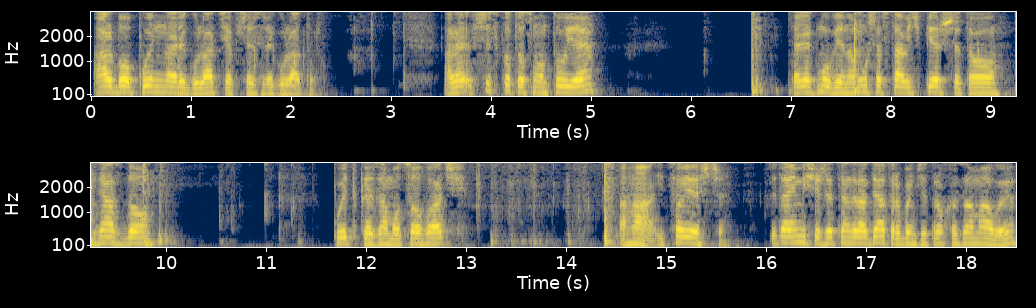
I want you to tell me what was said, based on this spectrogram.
albo płynna regulacja przez regulator. Ale wszystko to zmontuję. Tak jak mówię, no muszę wstawić pierwsze to gniazdo, płytkę zamocować. Aha, i co jeszcze? Wydaje mi się, że ten radiator będzie trochę za mały.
